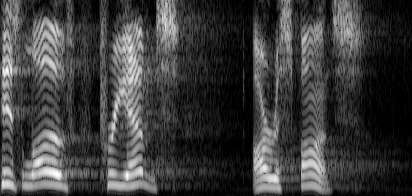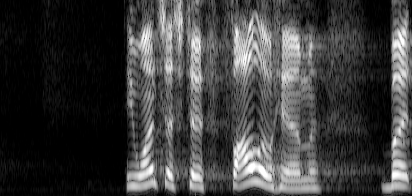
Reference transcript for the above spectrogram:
his love preempts our response. He wants us to follow him, but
